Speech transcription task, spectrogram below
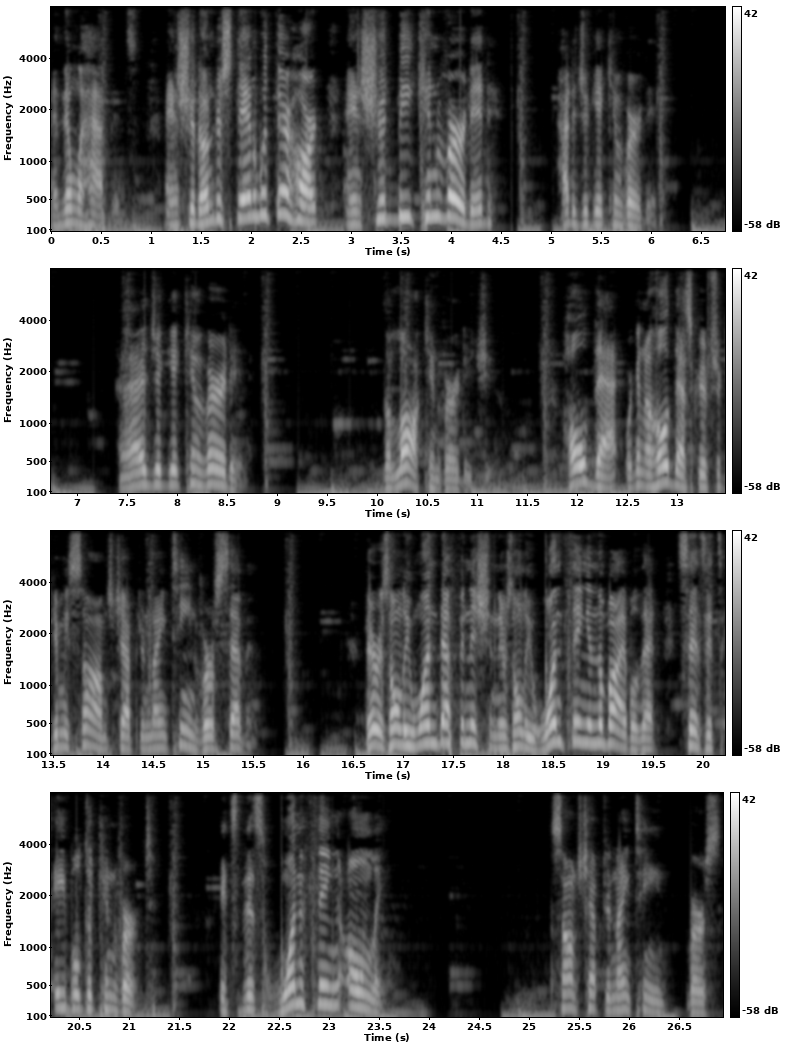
And then what happens? And should understand with their heart and should be converted. How did you get converted? How did you get converted? The law converted you. Hold that. We're going to hold that scripture. Give me Psalms chapter 19, verse 7. There is only one definition. There's only one thing in the Bible that says it's able to convert. It's this one thing only. Psalms chapter 19, verse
